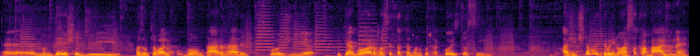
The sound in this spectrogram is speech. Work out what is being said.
É, não deixa de fazer um trabalho voluntário na área de psicologia porque agora você está trabalhando com outra coisa. Então, assim, a gente também, também não é só trabalho, né?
